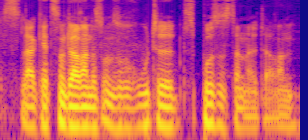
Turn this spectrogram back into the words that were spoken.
Das lag jetzt nur daran, dass unsere Route des Busses dann halt daran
